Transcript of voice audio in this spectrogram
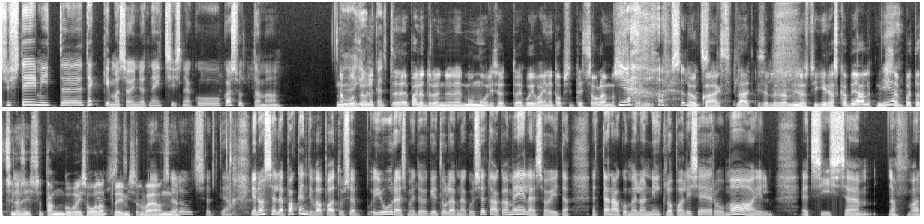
süsteemid tekkimas, on ju, et neid siis nagu kasutama no usun, et äh, paljudel on ju need mummulised äh, kuivainetopsid täitsa olemas. nõukaaegselt lähedki selle seal ilusasti kirjas ka peal, et mis ja, sa võtad sinna ja. sisse, tangu või soodat Just, või mis sul vaja on. absoluutselt jah, ja noh, selle pakendivabaduse juures muidugi tuleb nagu seda ka meeles hoida. et täna, kui meil on nii globaliseeruv maailm, et siis ähm, noh, ma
